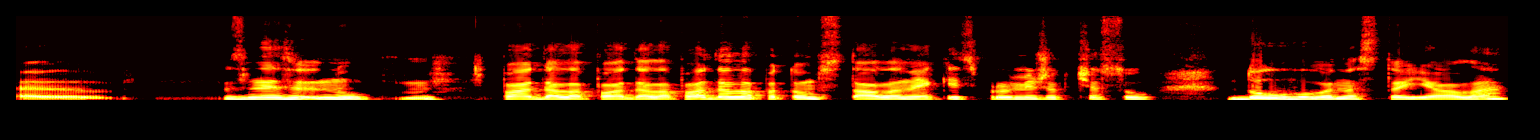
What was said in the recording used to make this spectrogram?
е, знез, ну, падала, падала, падала, потім встала на якийсь проміжок часу. Довго вона стояла.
